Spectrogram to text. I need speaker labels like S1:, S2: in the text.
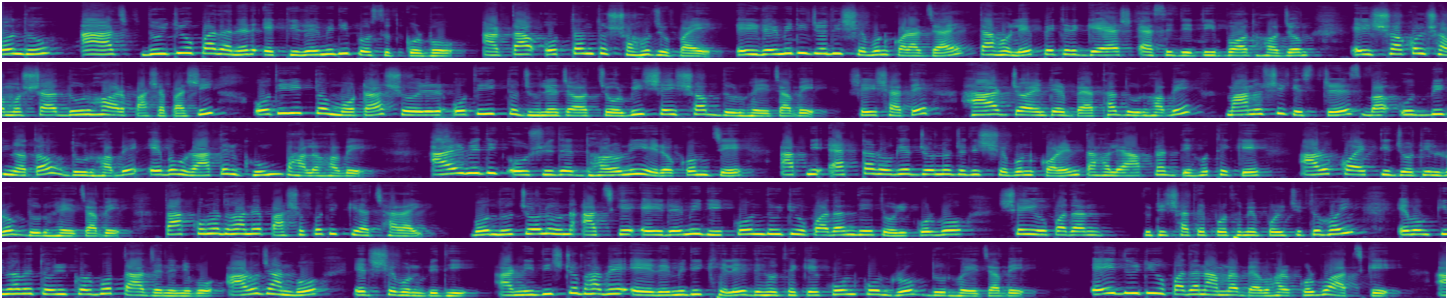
S1: বন্ধু, আজ দুইটি উপাদানের একটি রেমেডি প্রস্তুত করব, আর তা অত্যন্ত সহজ উপায়ে। এই রেমেডি যদি সেবন করা যায়, তাহলে পেটের গ্যাস অ্যাসিডিটি বদ, হজম, এই সকল সমস্যা দূর হওয়ার পাশাপাশি অতিরিক্ত মোটা, শরীরের অতিরিক্ত ঝুলে যাওয়া চর্বি সেই সব দূর হয়ে যাবে। সেই সাথে হাড় জয়েন্টের ব্যথা দূর হবে, মানসিক স্ট্রেস বা উদ্বিগ্নতাও দূর হবে এবং রাতের ঘুম ভালো হবে। আয়ুর্বেদিক ঔষধের ধরনই এরকম যে, আপনি একটা রোগের জন্য যদি সেবন করেন, তাহলে আপনার দেহ থেকে আরও কয়েকটি জটিল রোগ দূর হয়ে যাবে। তা কোনো ধরনের পার্শ্ব প্রতিক্রিয়া ছাড়াই। বন্ধু, চলুন আজকে এই রেমেডি কোন দুইটি উপাদান দিয়ে তৈরি করব, সেই উপাদান দুটির সাথে প্রথমে পরিচিত হই এবং কীভাবে তৈরি করব তা জেনে নেব। আরও জানব এর সেবন বিধি। আর নির্দিষ্টভাবে এই রেমেডি খেলে দেহ থেকে কোন কোন রোগ দূর হয়ে যাবে। এই দুইটি উপাদান আমরা ব্যবহার করব আজকে।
